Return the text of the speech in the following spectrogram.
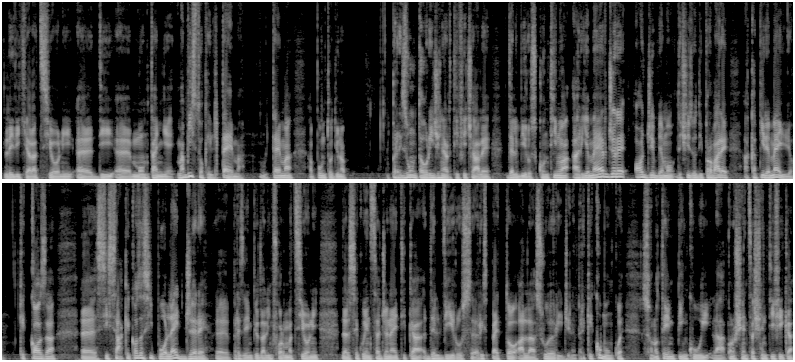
le dichiarazioni eh, di eh, Montagnier. Ma visto che il tema, il tema appunto di una presunta origine artificiale del virus continua a riemergere, oggi abbiamo deciso di provare a capire meglio che cosa eh, si sa, che cosa si può leggere, eh, per esempio, dalle informazioni della sequenza genetica del virus rispetto alla sua origine, perché comunque sono tempi in cui la conoscenza scientifica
